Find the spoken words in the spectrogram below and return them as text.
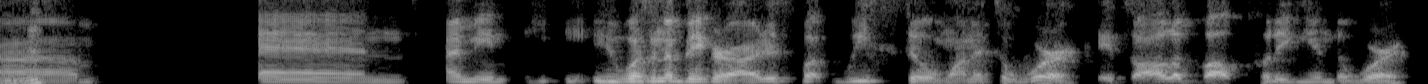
Mm-hmm. Um, and I mean, he, he wasn't a bigger artist, but we still wanted to work. It's all about putting in the work.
